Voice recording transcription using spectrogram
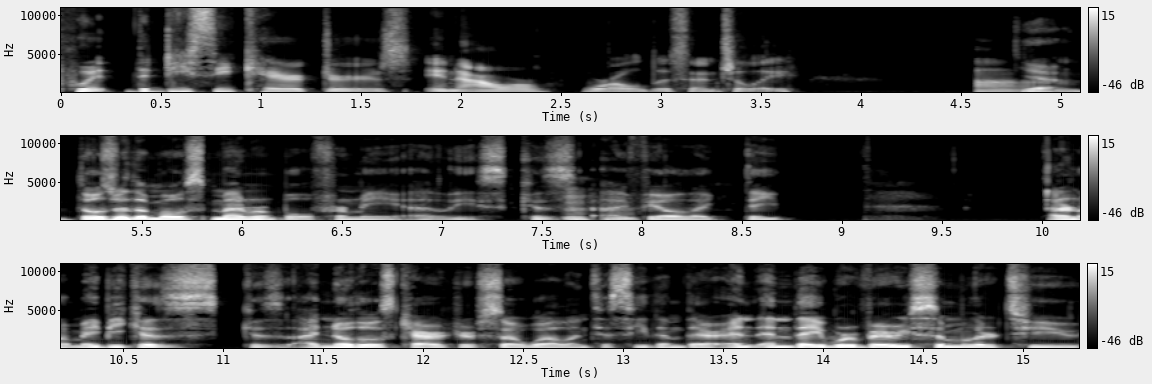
put the DC characters in our world, essentially. Um, yeah, those are the most memorable for me, at least, because mm-hmm. I feel like they. I don't know, maybe because because I know those characters so well, and to see them there, and and they were very similar to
